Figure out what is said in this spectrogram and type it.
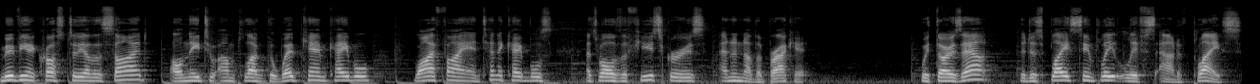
Moving across to the other side, I'll need to unplug the webcam cable, Wi-Fi antenna cables, as well as a few screws and another bracket. With those out, the display simply lifts out of place.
